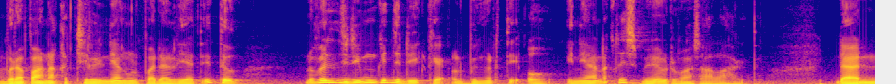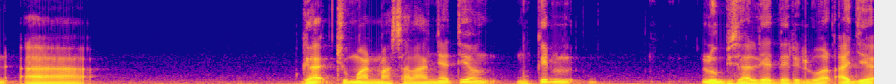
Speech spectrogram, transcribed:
berapa anak kecilin yang lu pada lihat itu lu pada jadi mungkin jadi kayak lebih ngerti oh ini anak nih sebenarnya bermasalah gitu. Dan uh, gak cuman masalahnya tuh yang mungkin lu bisa lihat dari luar aja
